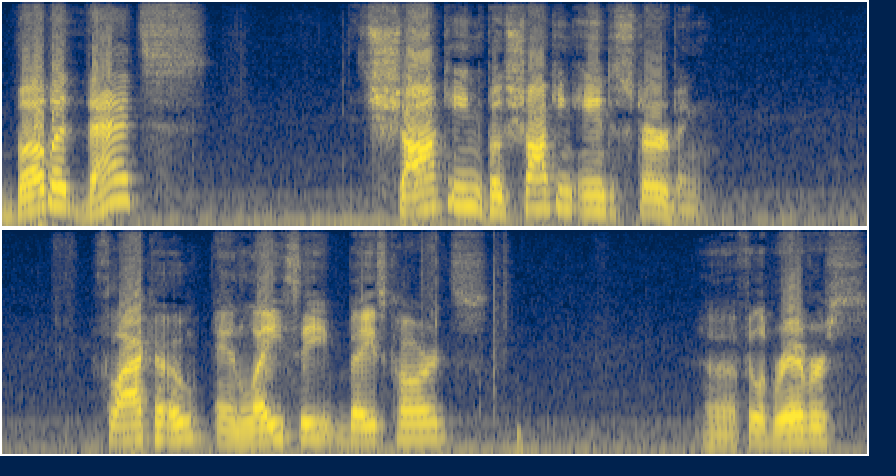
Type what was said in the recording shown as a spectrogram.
Bubba, that's shocking, both shocking and disturbing. Flacco and Lacy base cards. Uh, Philip Rivers.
